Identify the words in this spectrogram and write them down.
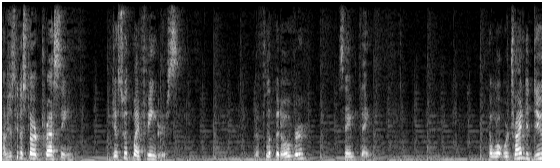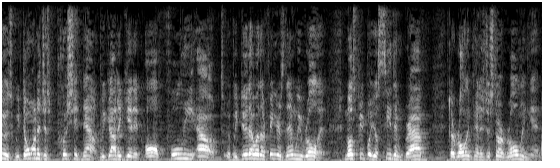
I'm just going to start pressing just with my fingers. I'm going to flip it over, same thing. And what we're trying to do is we don't want to just push it down. We got to get it all fully out. If we do that with our fingers, then we roll it. Most people, you'll see them grab the rolling pin and just start rolling it.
